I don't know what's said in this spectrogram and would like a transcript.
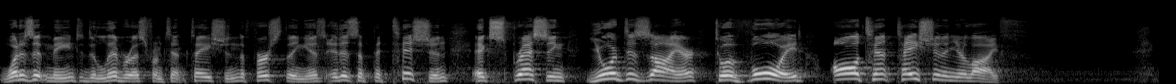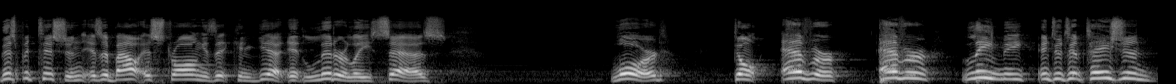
what does it mean to deliver us from temptation? The first thing is it is a petition expressing your desire to avoid all temptation in your life. This petition is about as strong as it can get. It literally says, Lord, don't ever, ever lead me into temptation.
